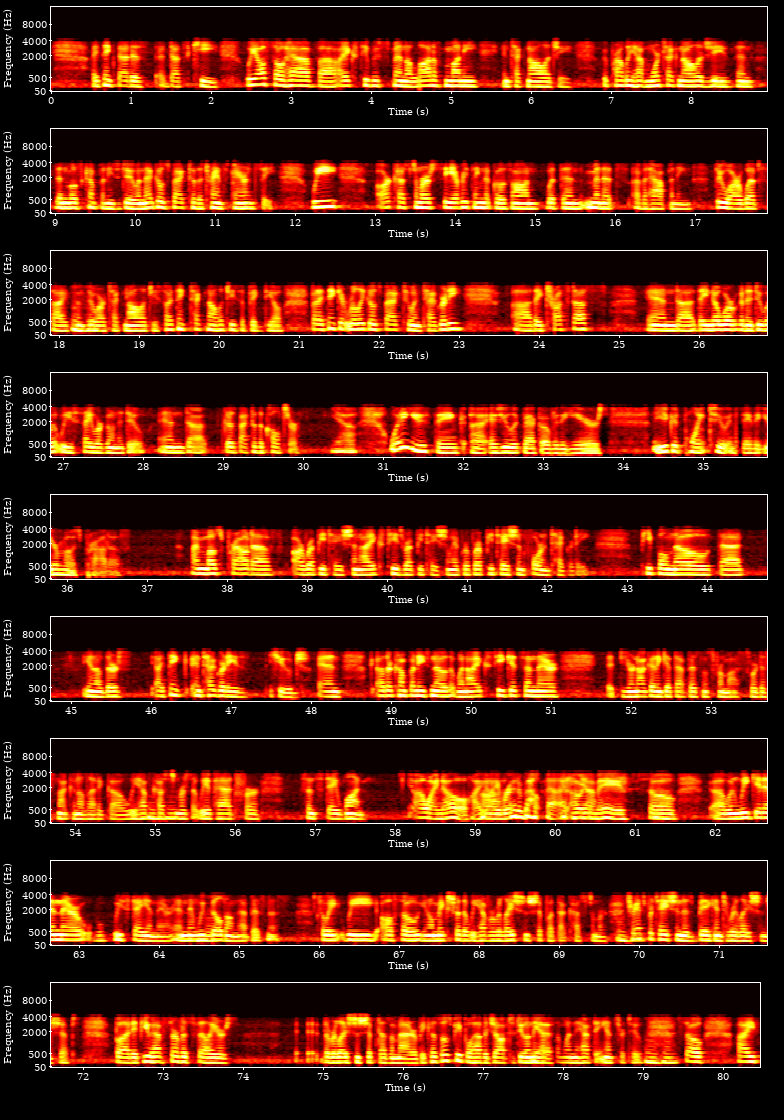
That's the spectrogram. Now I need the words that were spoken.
I think that is that's key. We also have uh, IXT. We spend a lot of money in technology. We probably have more technology than than most companies do, and that goes back to the transparency. We our customers see everything that goes on within minutes of it happening through our websites and through Mhm. our technology. So I think technology is a big deal. But I think it really goes back to integrity. Uh, they trust us, and uh, they know we're going to do what we say we're going to do, and uh, goes back to the culture. Yeah. What do you think, uh, as you look back over the years, that you could point to and say that you're most proud of? I'm most proud of our reputation, IXT's reputation. We have a reputation for integrity. People know that, you know, there's, I think integrity is huge. And other companies know that when IXT gets in there, it, you're not going to get that business from us. We're just not going to let it go. We have Mhm. customers that we've had for since day one. Oh, I know. I, I Uh, read about that. I was yeah. amazed. So uh, when we get in there, we stay in there, and then we Mhm. build on that business. So we, we also, you know, make sure that we have a relationship with that customer. Mhm. Transportation is big into relationships, but if you have service failures, the relationship doesn't matter because those people have a job to do and they Yes. have someone they have to answer to. Mhm. So I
